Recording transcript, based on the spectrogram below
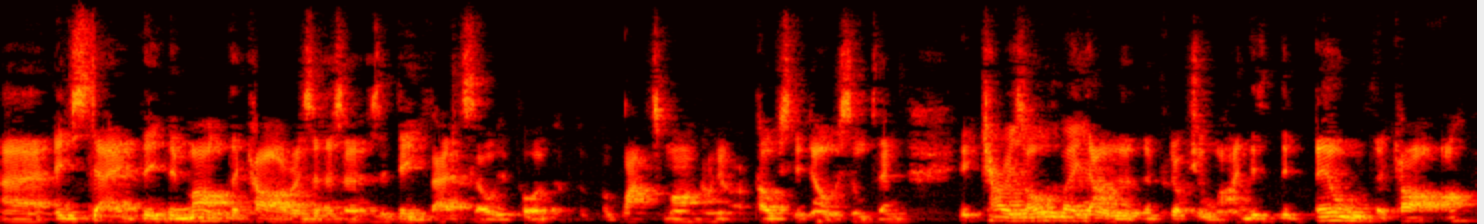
Uh, instead, they, they mark the car as a, as, a, as a defect, so they put a, a wax mark on it or a post-it note or something. It carries all the way down the, the production line. They, they, build the car,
